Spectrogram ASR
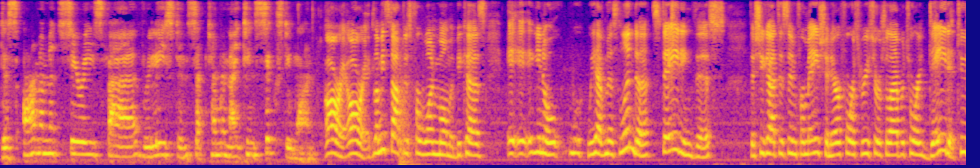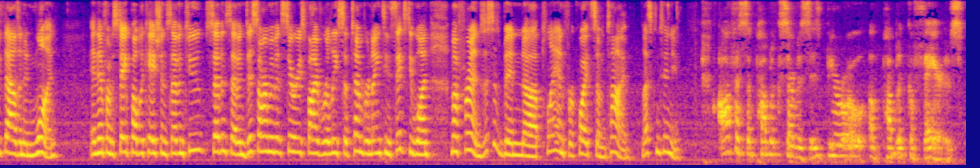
Disarmament Series 5 released in September 1961. All right, all right. Let me stop this for one moment because it, it, you know, we have Miss Linda stating this that she got this information Air Force Research Laboratory dated 2001 and then from State Publication 7277, Disarmament Series 5, released September 1961. My friends, this has been uh, planned for quite some time. Let's continue. Office of Public Services, Bureau of Public Affairs.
